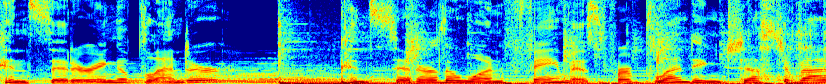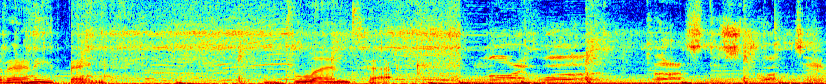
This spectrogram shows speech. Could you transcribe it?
Considering a blender? Consider the one famous for blending just about anything. Blendtec. My word, that's destructive.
